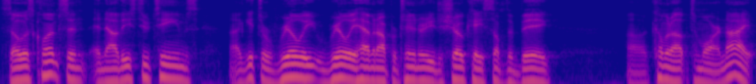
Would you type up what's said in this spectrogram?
So is Clemson, and now these two teams uh, get to really, really have an opportunity to showcase something big uh, coming up tomorrow night.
